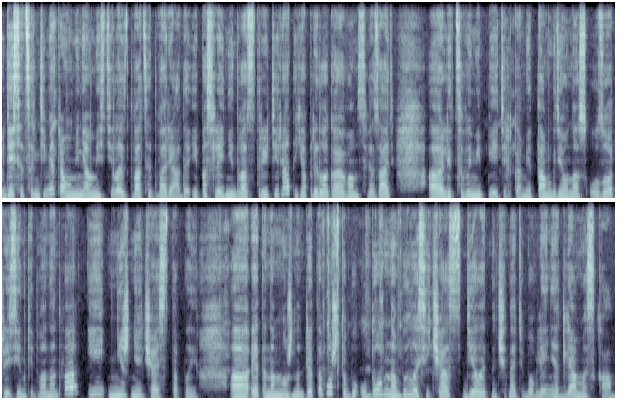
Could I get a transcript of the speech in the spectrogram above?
В 10 сантиметров у меня вместилось 22 ряда. И последний 23 ряд я предлагаю вам связать а, лицевыми петельками. Там, где у нас узор резинки 2 на 2 и нижняя часть стопы. А, это нам нужно для того, чтобы удобно было сейчас делать, начинать убавление для мыска.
